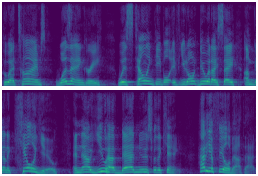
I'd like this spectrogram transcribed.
who at times was angry, was telling people, if you don't do what I say, I'm going to kill you. And now you have bad news for the king. How do you feel about that?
